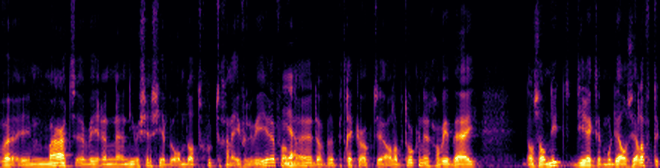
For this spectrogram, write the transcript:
we in maart uh, weer een uh, nieuwe sessie hebben om dat goed te gaan evalueren. Van, ja. dat we betrekken ook de, alle betrokkenen gewoon weer bij. Dan zal niet direct het model zelf de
